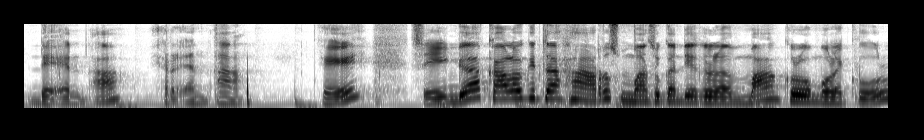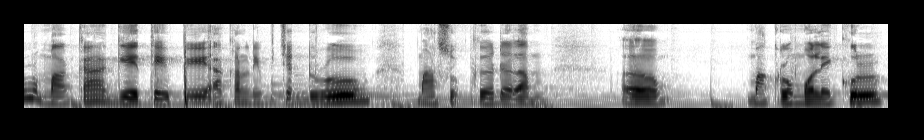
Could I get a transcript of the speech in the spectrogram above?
DNA, RNA. Oke, sehingga kalau kita harus memasukkan dia ke dalam makromolekul, maka GTP akan lebih cenderung masuk ke dalam uh, makromolekul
